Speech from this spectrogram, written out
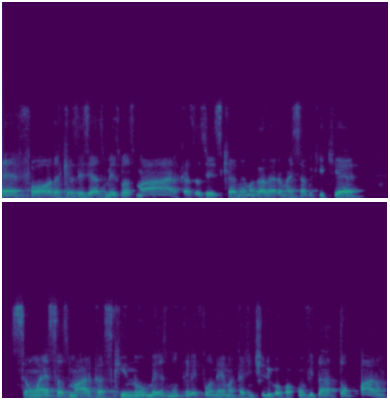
é foda, que às vezes é as mesmas marcas, às vezes que é a mesma galera, mas sabe o que, que é? São essas marcas que no mesmo telefonema que a gente ligou para convidar, toparam,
